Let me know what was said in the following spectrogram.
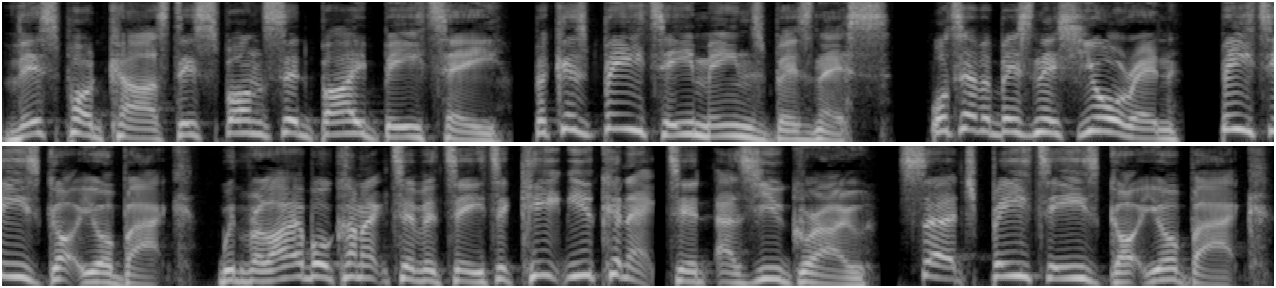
This podcast is sponsored by BT because BT means business. Whatever business you're in, BT's got your back with reliable connectivity to keep you connected as you grow. Search BT's got your back.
